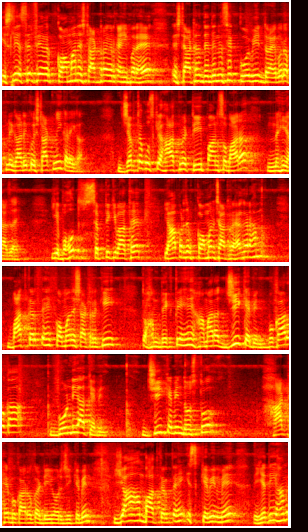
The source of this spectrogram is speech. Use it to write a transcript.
इसलिए सिर्फ़ अगर कॉमन स्टार्टर अगर कहीं पर है स्टार्टर दे देने से कोई भी ड्राइवर अपनी गाड़ी को स्टार्ट नहीं करेगा। जब तक उसके हाथ में टी 512 नहीं आ जाए। ये बहुत सेफ्टी की बात है। यहाँ पर जब कॉमन चार्टर है, अगर हम बात करते हैं कॉमन चार्टर की तो हम देखते हैं हमारा जी केबिन बोकारो का गोंडिया केबिन जी केबिन दोस्तों हार्ट है बोकारो का डी और जी केबिन यहाँ हम बात करते हैं इस केबिन में, यदि हम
